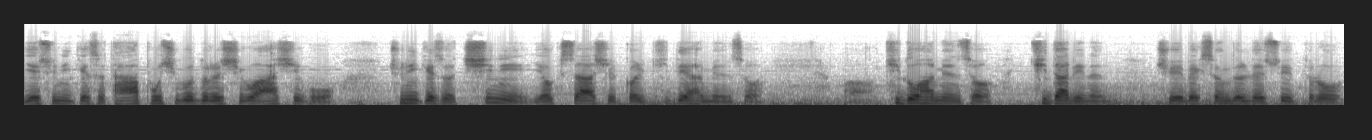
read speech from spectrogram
예수님께서 다 보시고 들으시고 아시고 주님께서 친히 역사하실 걸 기대하면서 어, 기도하면서 기다리는 주의 백성들 될 수 있도록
